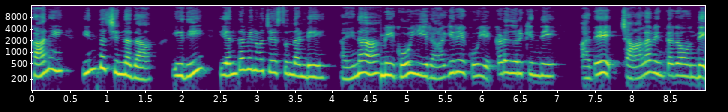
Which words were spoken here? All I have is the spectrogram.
కానీ ఇంత చిన్నదా? ఇది ఎంత విలువ చేస్తుందండి? అయినా మీకు ఈ రాగిరేకు ఎక్కడ దొరికింది? అదే చాలా వింతగా ఉంది.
